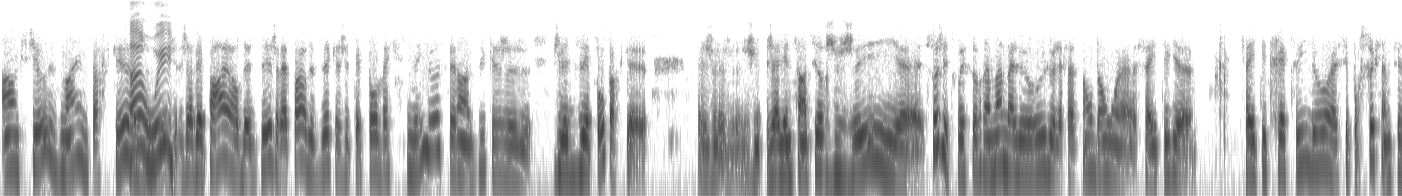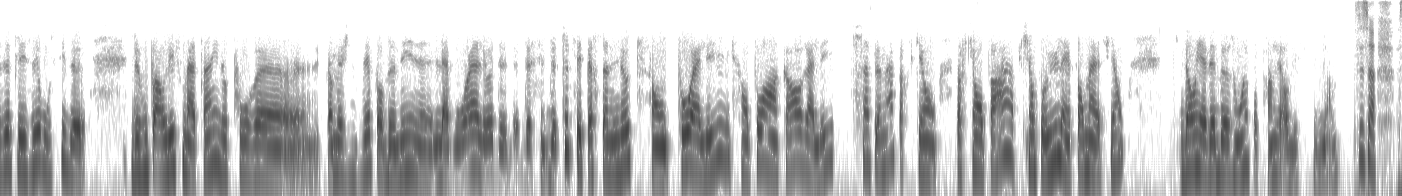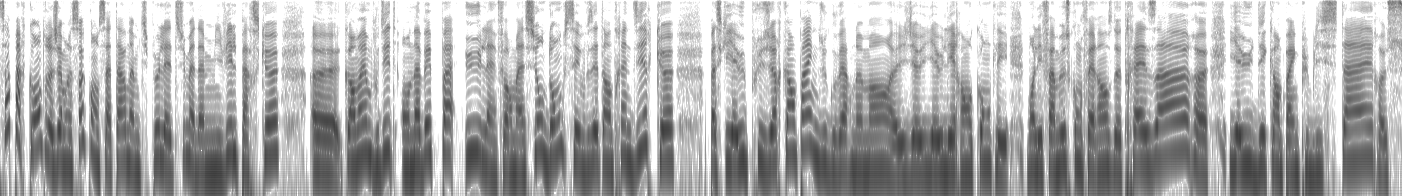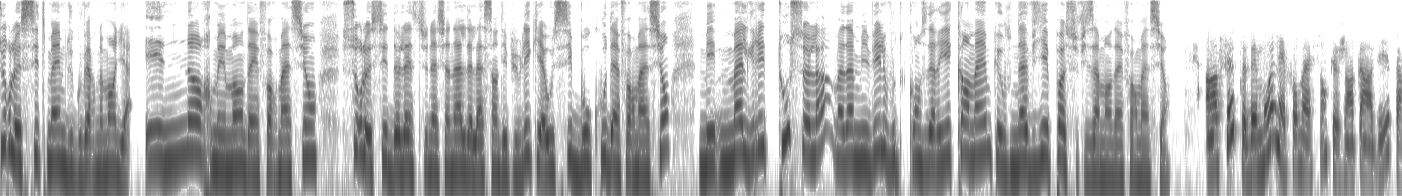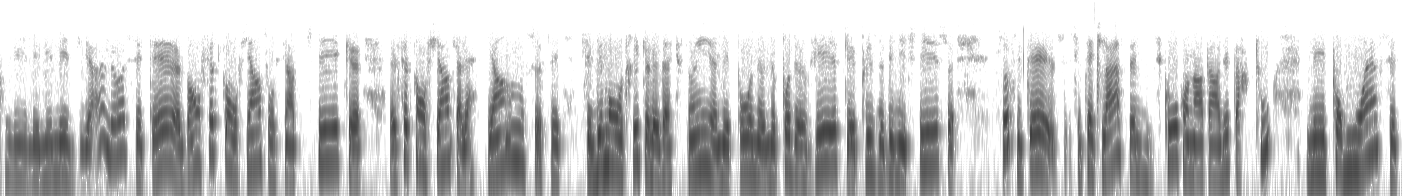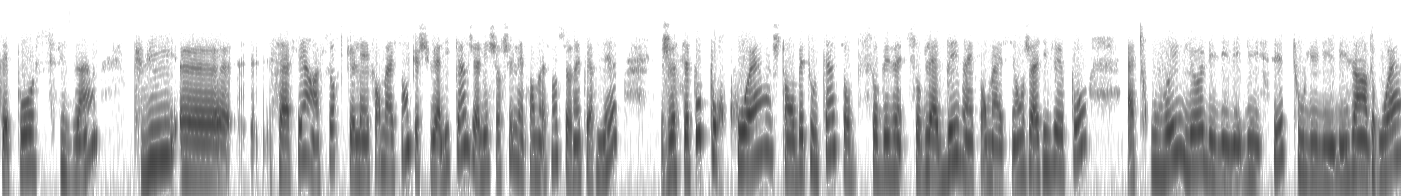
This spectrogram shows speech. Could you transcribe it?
anxieuse même parce que ah, oui. j'avais peur de dire, j'avais peur de dire que j'étais pas vaccinée. Là, c'est rendu que je, je, le disais pas parce que j'allais me sentir jugée. Euh, ça, j'ai trouvé ça vraiment malheureux, la façon dont euh, ça a été euh, ça a été traité. Là. C'est pour ça que ça me faisait plaisir aussi de, de vous parler ce matin là, pour, comme je disais, pour donner la voix là, de, de, de, toutes ces personnes-là qui sont pas allées, qui sont pas encore allées, tout simplement parce qu'ils ont parce qu'ils ont peur, et qu'ils n'ont pas eu l'information dont il y avait besoin pour prendre leurs décisions. C'est ça. Ça, par contre, j'aimerais ça qu'on s'attarde un petit peu là-dessus, Madame Miville, parce que euh, quand même, vous dites, on n'avait pas eu l'information. Donc, c'est vous êtes en train de dire que parce qu'il y a eu plusieurs campagnes du gouvernement, euh, il, y a, eu les rencontres, les bon, les fameuses conférences de 13 heures, euh, il y a eu des campagnes publicitaires sur le site même du gouvernement. Il y a énormément d'informations sur le site de l'Institut national de la santé publique. Il y a aussi beaucoup d'informations, mais malgré tout cela, Madame Miville, vous considériez quand même que vous n'aviez pas suffisamment d'informations? En fait, ben moi, l'information que j'entendais par les, médias, c'était euh, bon, faites confiance aux scientifiques, euh, faites confiance à la science, c'est, démontrer que le vaccin n'est pas n'a pas de risque, plus de bénéfices. Ça, c'était c'était clair, c'était le discours qu'on entendait partout, mais pour moi, c'était pas suffisant. Puis, euh, ça a fait en sorte que l'information que je suis allée, quand j'allais chercher l'information sur Internet, je ne sais pas pourquoi je tombais tout le temps sur, sur, de la désinformation. J'arrivais pas à trouver là, les, les, les sites ou les, les endroits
